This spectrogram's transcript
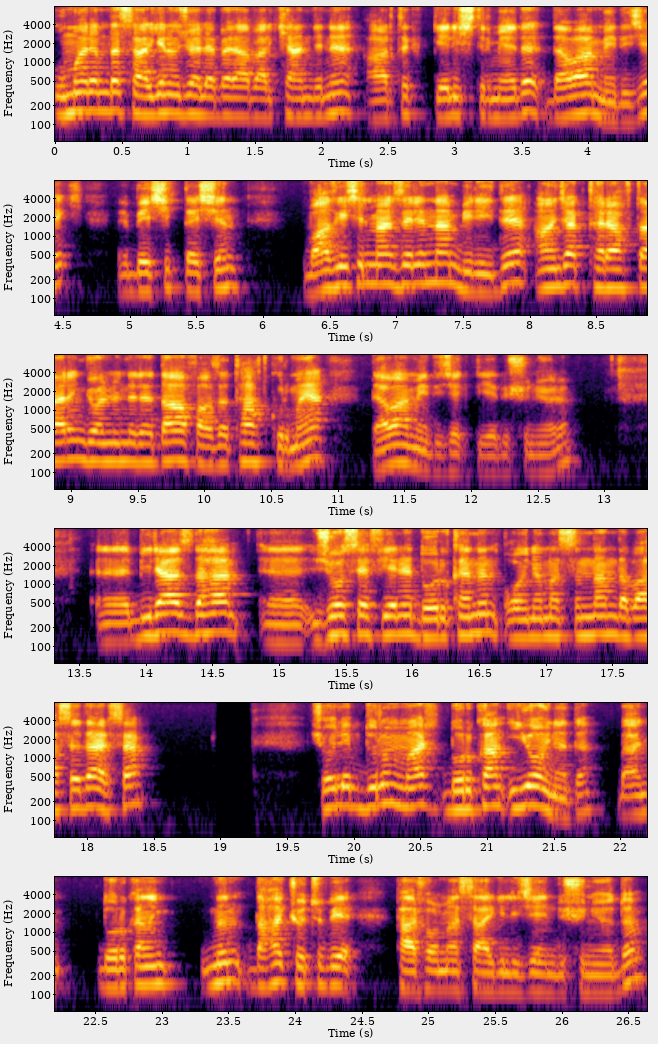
Umarım da Sergen Hoca ile beraber kendini artık geliştirmeye de devam edecek. Beşiktaş'ın vazgeçilmezlerinden biriydi. Ancak taraftarın gönlünde de daha fazla taht kurmaya devam edecek diye düşünüyorum. Ee, biraz daha e, Joseph yerine Dorukan'ın oynamasından da bahsedersem şöyle bir durum var. Dorukan iyi oynadı. Ben Dorukan'ın daha kötü bir performans sergileyeceğini düşünüyordum.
